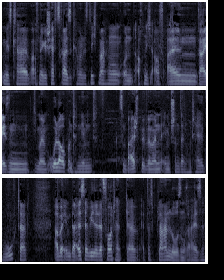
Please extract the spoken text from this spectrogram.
Mir ist klar, auf einer Geschäftsreise kann man das nicht machen und auch nicht auf allen Reisen, die man im Urlaub unternimmt, zum Beispiel, wenn man eben schon sein Hotel gebucht hat. Aber eben da ist ja wieder der Vorteil der etwas planlosen Reise.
